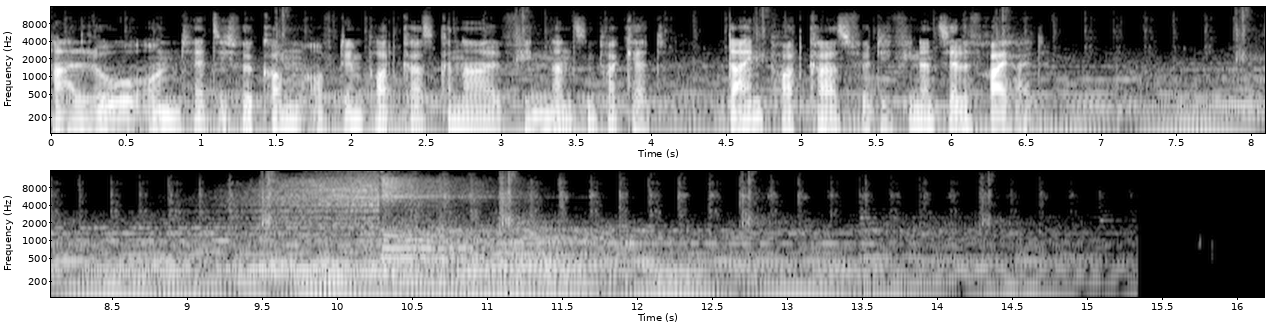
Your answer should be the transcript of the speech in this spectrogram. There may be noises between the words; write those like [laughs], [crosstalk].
Hallo und herzlich willkommen auf dem Podcast-Kanal Finanzen Parkett, dein Podcast für die finanzielle Freiheit.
